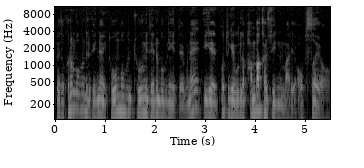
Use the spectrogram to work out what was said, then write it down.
그래서 그런 부분들이 굉장히 도움 부분, 도움이 되는 부분이기 때문에 이게 어떻게 우리가 반박할 수 있는 말이 없어요.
